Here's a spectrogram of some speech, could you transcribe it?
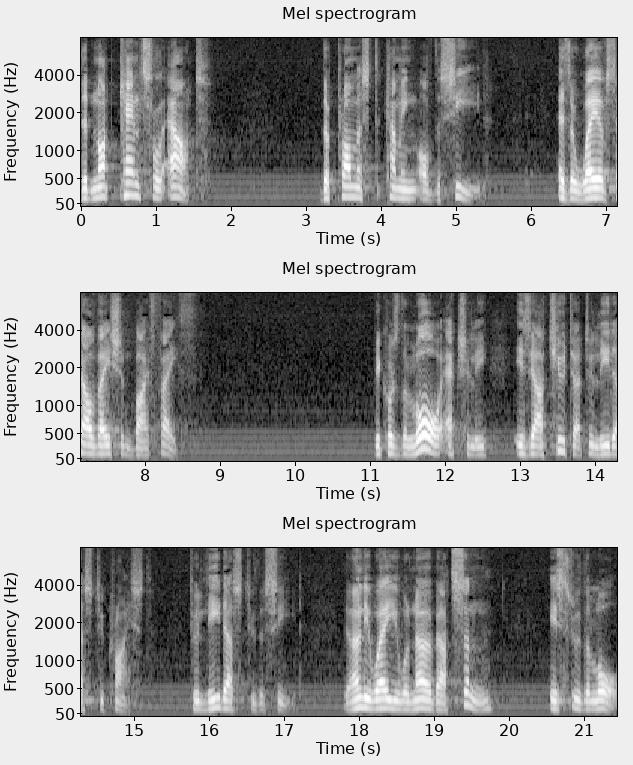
did not cancel out the promised coming of the seed as a way of salvation by faith. Because the law actually is our tutor to lead us to Christ, to lead us to the seed. The only way you will know about sin is through the law.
